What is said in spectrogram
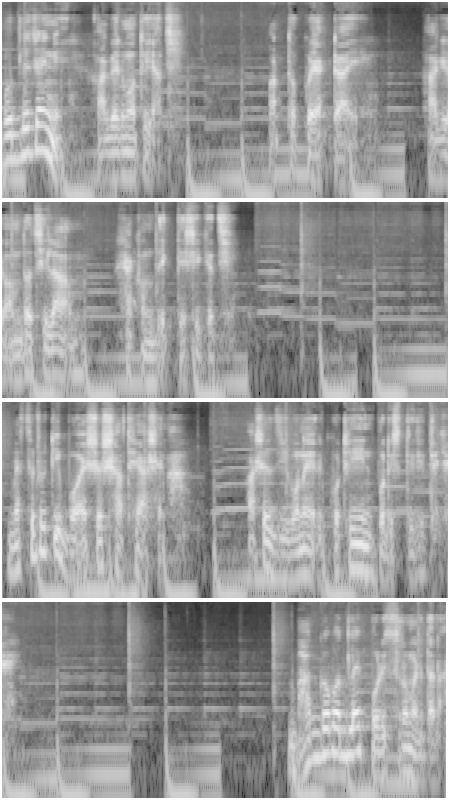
বদলে যায়নি? আগের মতোই আছি। পার্থক্য একটাই, আগে অন্ধ ছিলাম, এখন দেখতে শিখেছি। ম্যাচুরিটি বয়সের সাথে আসে না, আসে জীবনের কঠিন পরিস্থিতি থেকে। ভাগ্য বদলায় পরিশ্রমের দ্বারা,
